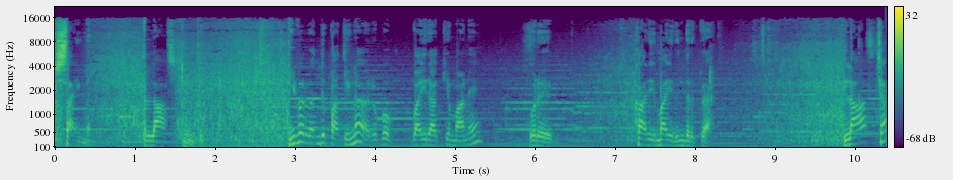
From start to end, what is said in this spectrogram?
சைமன் லாஸ்ட் இவர் வந்து பார்த்தீங்கன்னா ரொம்ப வைராக்கியமான ஒரு காரியமாக இருந்திருக்கிறார். லாஸ்டா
